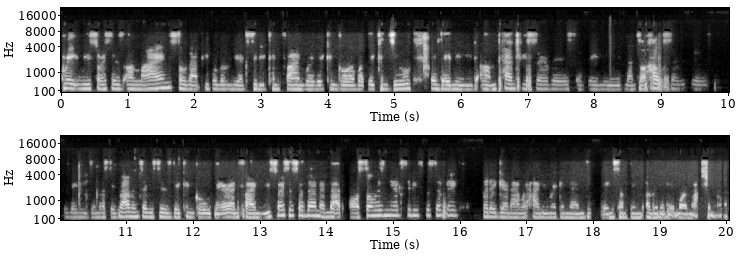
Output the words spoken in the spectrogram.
great resources online so that people in New York City can find where they can go and what they can do if they need um, pantry service, if they need mental health services, if they need domestic violence services, they can go there and find resources for them. And that also is New York City specific. But again, I would highly recommend doing something a little bit more national.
